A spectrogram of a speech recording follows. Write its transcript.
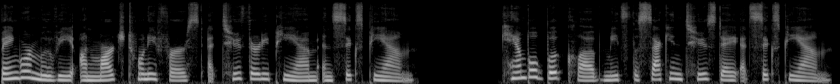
Bangor Movie on March 21st at 2:30 p.m. and 6 p.m. Campbell Book Club meets the second Tuesday at 6 p.m.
